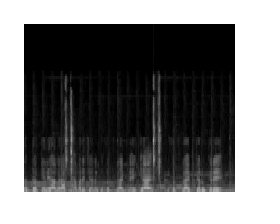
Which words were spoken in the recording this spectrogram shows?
तब तक के लिए अगर आपने हमारे चैनल को सब्सक्राइब नहीं किया है तो सब्सक्राइब ज़रूर करें।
